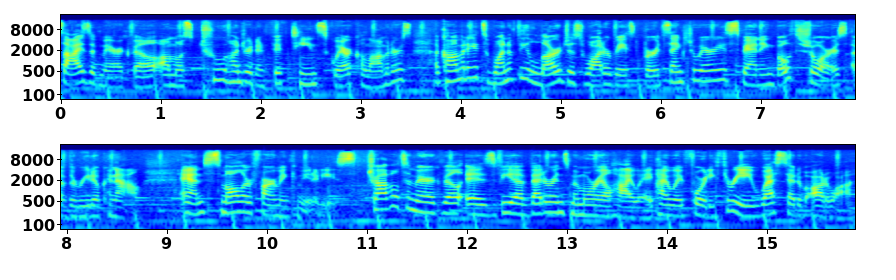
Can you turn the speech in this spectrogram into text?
Size of Merrickville, almost 215 square kilometers, accommodates one of the largest water-based bird sanctuaries spanning both shores of the Rideau Canal and smaller farming communities. Travel to Merrickville is via Veterans Memorial Highway, Highway 43, west out of Ottawa,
